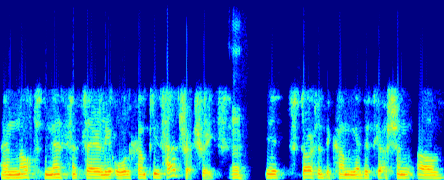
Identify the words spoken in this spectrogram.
and not necessarily all companies had treasuries. Mm. It started becoming a discussion of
